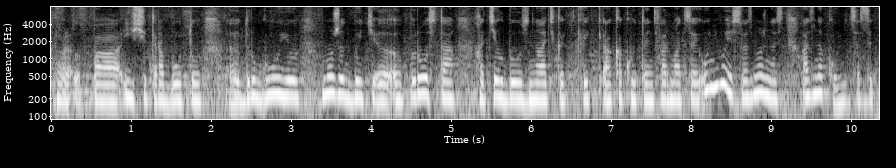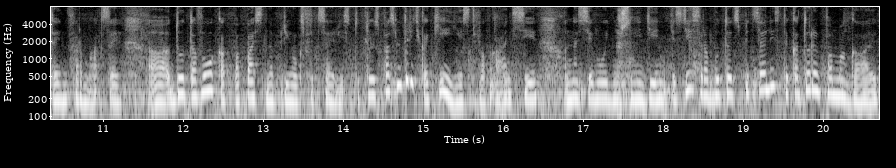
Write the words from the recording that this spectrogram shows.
по- поищет работу э, другую, может быть, э, просто хотел бы узнать как, о какой-то информации. У него есть возможность ознакомиться с этой информацией а, до того, как попасть на прием к специалисту. То есть посмотреть, какие есть вакансии на сегодняшний день. Здесь работают специалисты, которые помогают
